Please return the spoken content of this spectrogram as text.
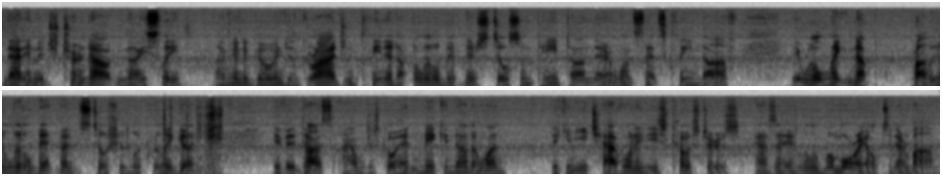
That image turned out nicely. I'm going to go into the garage and clean it up a little bit. There's still some paint on there. Once that's cleaned off, it will lighten up probably a little bit, but it still should look really good. If it does, I will just go ahead and make another one. They can each have one of these coasters as a little memorial to their mom.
